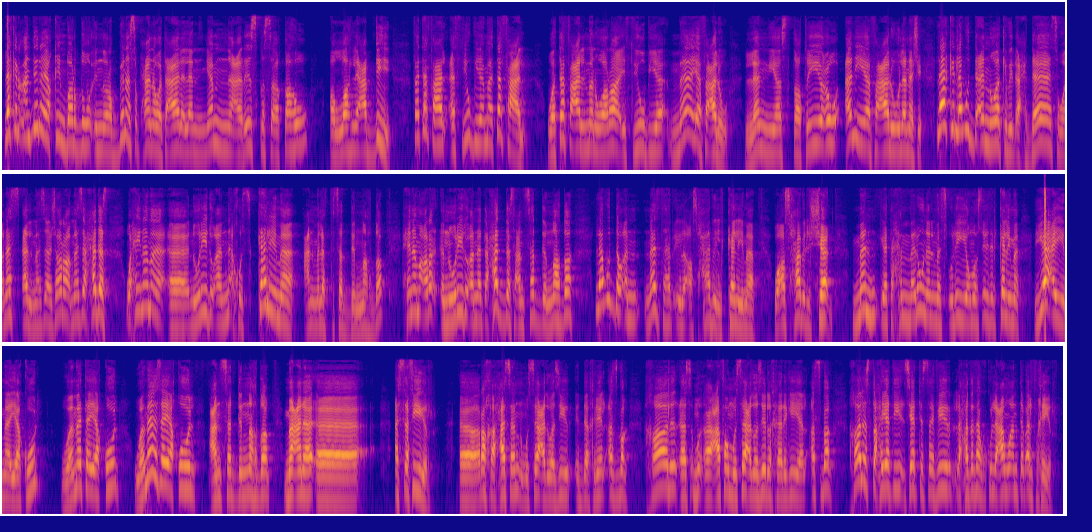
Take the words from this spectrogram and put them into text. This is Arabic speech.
لكن عندنا يقين برضو إن ربنا سبحانه وتعالى لم يمنع رزق ساقه الله لعبده. فتفعل أثيوبيا ما تفعل وتفعل من وراء إثيوبيا ما يفعلوا لن يستطيعوا أن يفعلوا لنا شيء. لكن لابد أن نواكب الأحداث ونسأل ماذا جرى ماذا حدث. وحينما آه، نريد أن نأخذ كلمة عن ملف سد النهضة حينما نريد أن نتحدث عن سد النهضة لابد أن نذهب إلى أصحاب الكلمة وأصحاب الشأن. من يتحملون المسؤولية ومسؤولية الكلمة يعي ما يقول ومتى يقول وماذا يقول عن سد النهضة معنا آه، السفير آه، رخا حسن مساعد وزير الداخلية الأسبق خالص آه، آه، عفوا مساعد وزير الخارجية الأسبق. خالص تحياتي سيادة السفير لحضرتك وكل عام وأنت بألف خير.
